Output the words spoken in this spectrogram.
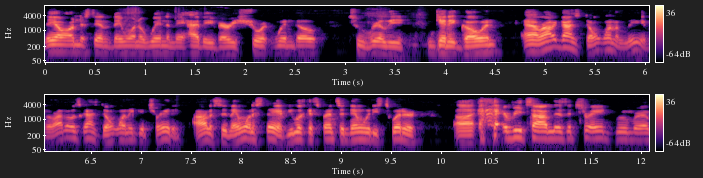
they all understand that they want to win and they have a very short window to really get it going. And a lot of guys don't want to leave. A lot of those guys don't want to get traded. Honestly, they want to stay. If you look at Spencer Dinwiddie's Twitter, uh, every time there's a trade rumor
